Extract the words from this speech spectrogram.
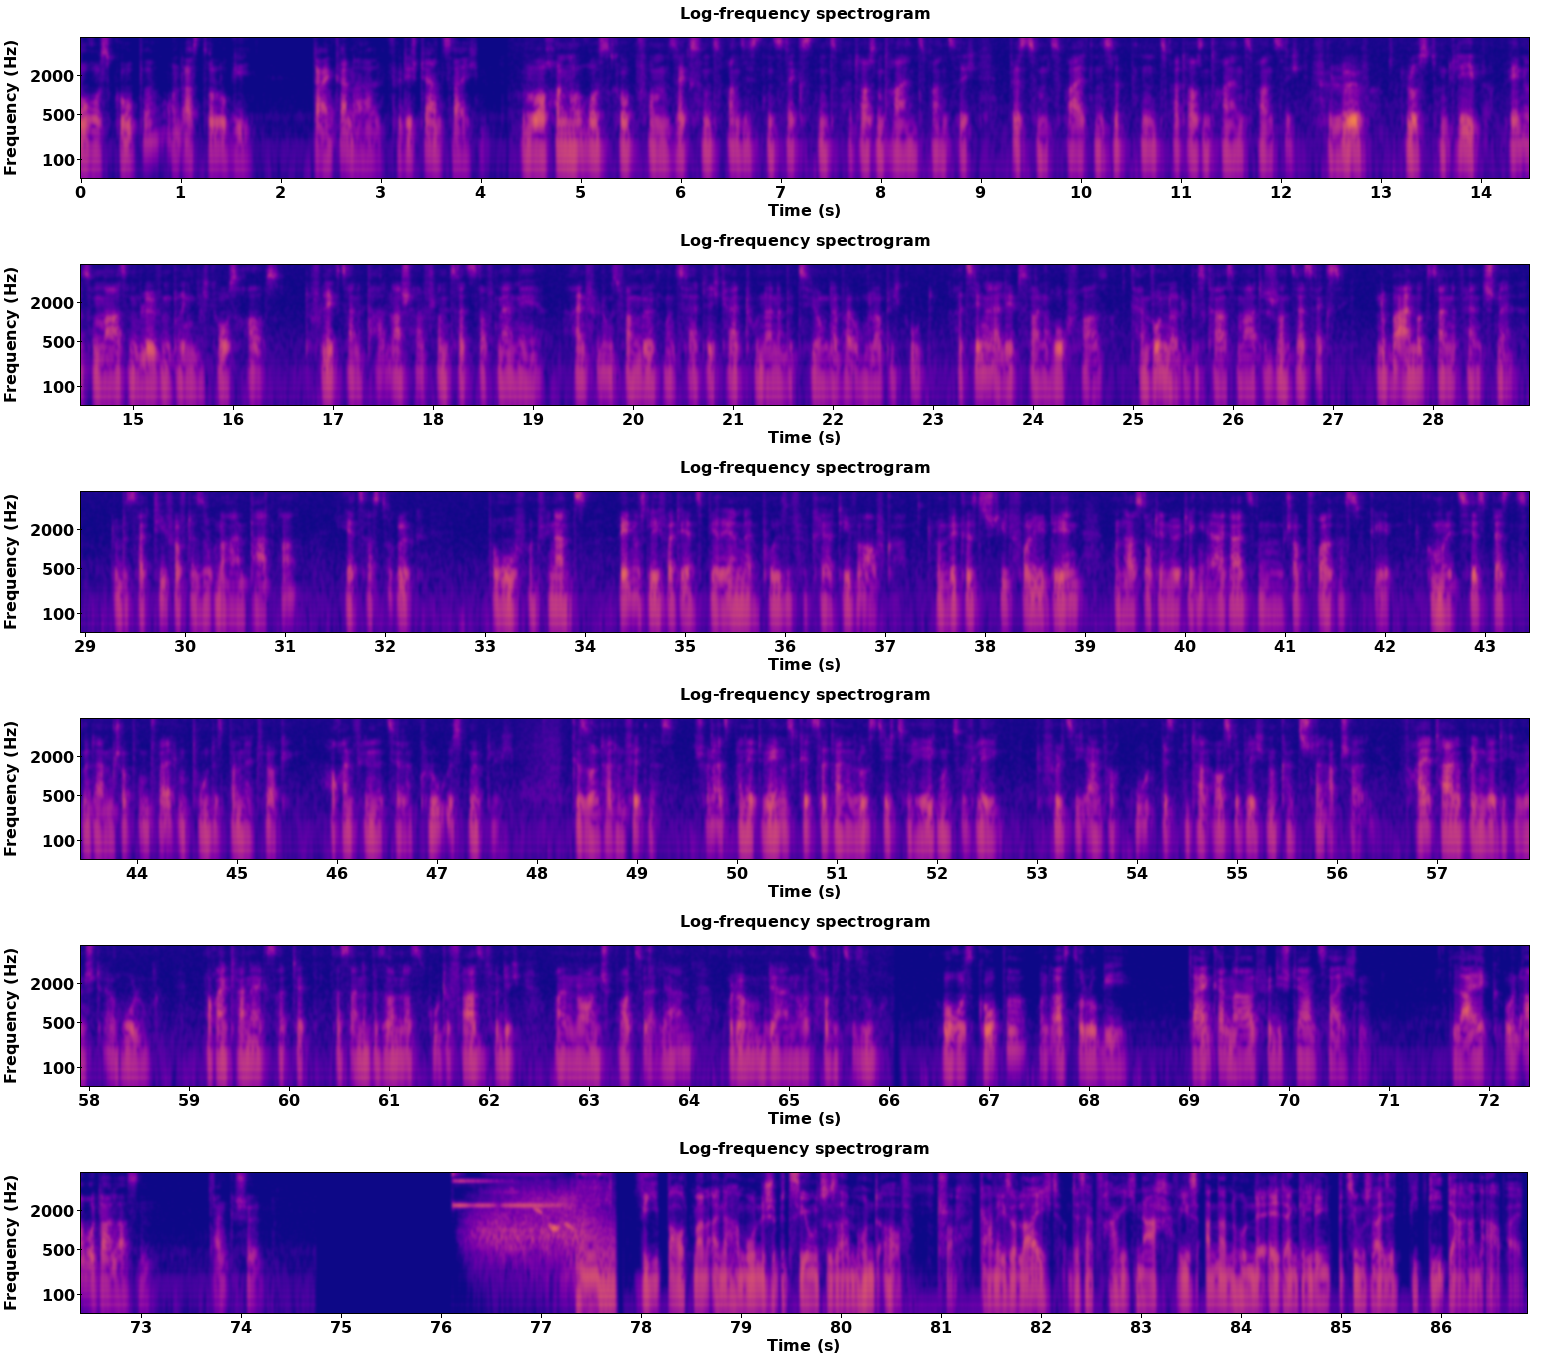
Horoskope und Astrologie. Dein Kanal für die Sternzeichen. Wochenhoroskop vom 26.06.2023 bis zum 2.07.2023 für Löwe. Lust und Liebe. Venus und Mars im Löwen bringen dich groß raus. Du pflegst eine Partnerschaft und setzt auf mehr Nähe. Einfühlungsvermögen und Zärtlichkeit tun deiner Beziehung dabei unglaublich gut. Als Single erlebst du eine Hochphase. Kein Wunder, du bist charismatisch und sehr sexy. Und du beeindruckst deine Fans schnell. Du bist aktiv auf der Suche nach einem Partner. Jetzt hast du Glück. Beruf und Finanzen. Venus liefert dir inspirierende Impulse für kreative Aufgaben. Du entwickelst stilvolle Ideen und hast auch den nötigen Ehrgeiz, um im Job Vollgas zu geben. Du kommunizierst bestens mit deinem Jobumfeld und punktest beim Networking. Auch ein finanzieller Clou ist möglich. Gesundheit und Fitness. Schon als Planet Venus kitzelt deine Lust, dich zu hegen und zu pflegen. Du fühlst dich einfach gut, bist mental ausgeglichen und kannst schnell abschalten. Freie Tage bringen dir die gewünschte Erholung. Noch ein kleiner Extra-Tipp. Das ist eine besonders gute Phase für dich, um einen neuen Sport zu erlernen oder um dir ein neues Hobby zu suchen. Horoskope und Astrologie. Dein Kanal für die Sternzeichen. Like und Abo dalassen. Dankeschön. Wie baut man eine harmonische Beziehung zu seinem Hund auf? Puh, gar nicht so leicht. Und deshalb frage ich nach, wie es anderen Hundeeltern gelingt, beziehungsweise wie die daran arbeiten.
